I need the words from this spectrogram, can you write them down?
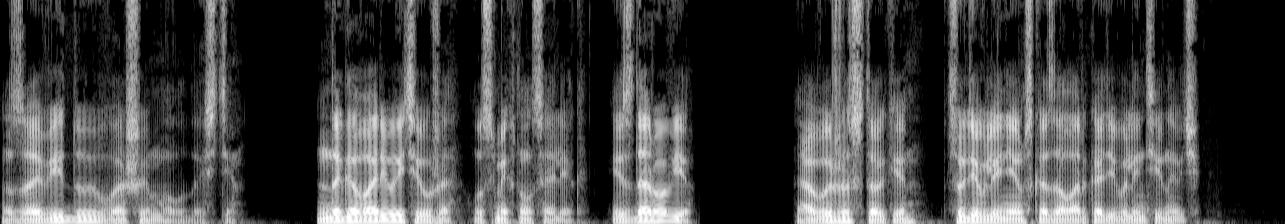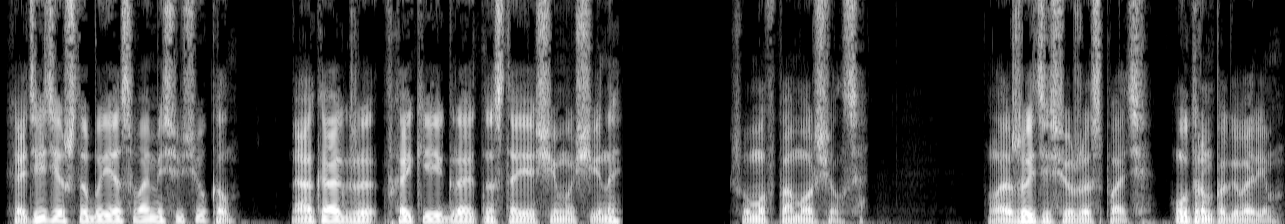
«Завидую вашей молодости». «Договаривайте уже», — усмехнулся Олег. «И здоровью?» «А вы жестоки», — с удивлением сказал Аркадий Валентинович. «Хотите, чтобы я с вами сюсюкал? А как же в хоккей играют настоящие мужчины?» Шумов поморщился. «Ложитесь уже спать, утром поговорим».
